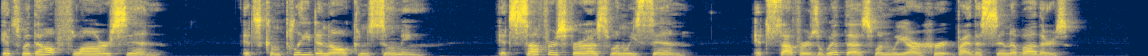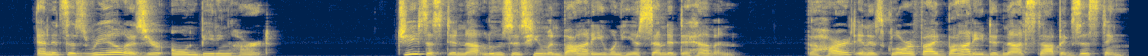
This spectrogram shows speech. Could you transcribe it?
It's without flaw or sin. It's complete and all consuming. It suffers for us when we sin. It suffers with us when we are hurt by the sin of others. And it's as real as your own beating heart. Jesus did not lose his human body when he ascended to heaven. The heart in his glorified body did not stop existing.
